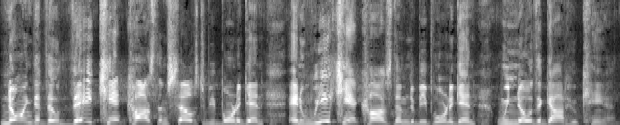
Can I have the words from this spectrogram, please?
knowing that though they can't cause themselves to be born again, and we can't cause them to be born again, we know the God who can.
